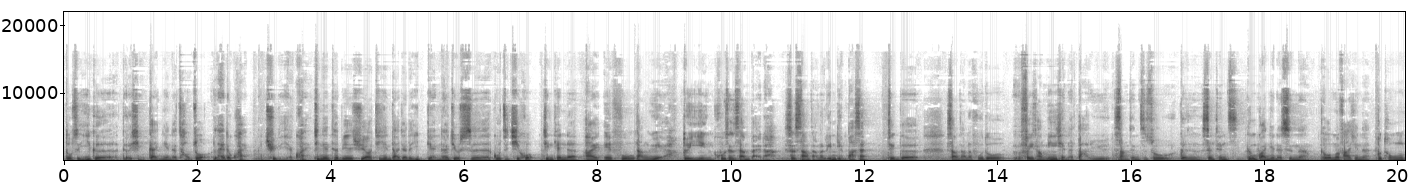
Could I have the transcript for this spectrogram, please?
都是一个德行，概念的炒作来得快，去的也快。今天特别需要提醒大家的一点呢就是股指期货今天的 IF 当月啊。对应沪深三百的是上涨了零点八三，这个上涨的幅度非常明显的大于上证指数跟深成指。更关键的是呢，我们发现呢，不同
